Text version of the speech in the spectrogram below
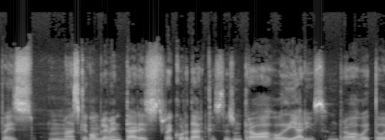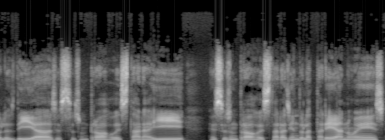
Pues más que complementar es recordar que esto es un trabajo diario, es un trabajo de todos los días, esto es un trabajo de estar ahí, esto es un trabajo de estar haciendo la tarea, no es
